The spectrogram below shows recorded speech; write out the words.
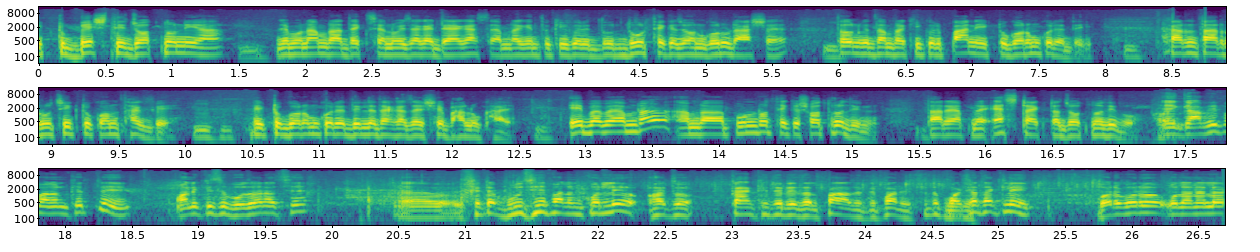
একটু বেশি যত্ন নিয়া যেমন আমরা দেখছেন ওই জায়গায় ড্যাগ আছে আমরা কিন্তু কি করি দূর- থেকে যখন গরুটা আসে তখন কিন্তু আমরা কি করি পানি একটু গরম করে দেই। কারণ তার রুচি একটু কম থাকবে। একটু গরম করে দিলে দেখা যায় সে ভালো খায়। এইভাবে আমরা আমরা পনেরো থেকে সতেরো দিন তারে আপনার এক্সট্রা একটা যত্ন দিব। এই গাভী পালন ক্ষেত্রে অনেক কিছু বোঝার আছে। সেটা বুঝে পালন করলে হয়তো কাঙ্ক্ষিত রেজাল্ট পাওয়া যেতে পারে। শুধু পয়সা থাকলে বড় বড় ওলানালা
